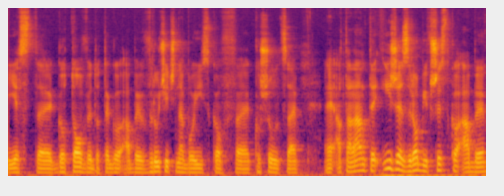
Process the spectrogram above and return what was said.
jest e, gotowy do tego, aby wrócić na boisko w e, koszulce Atalanty i że zrobi wszystko, aby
